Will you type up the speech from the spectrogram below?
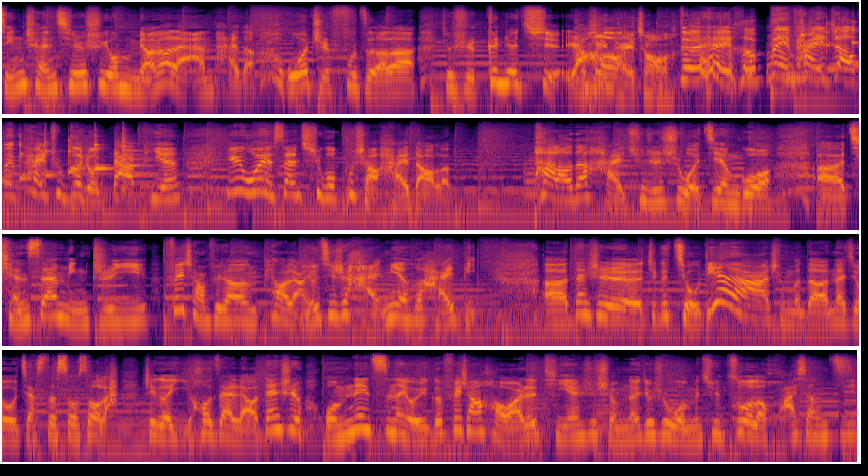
行程其实是由苗苗来安排的，我只负责了就是跟着去，然后被拍照。对，和被拍照，被拍出各种大片，因为我也算去过不少海岛了。帕劳的海确实是我见过呃前三名之一，非常非常漂亮，尤其是海面和海底。呃，但是这个酒店啊什么的，那就 just so so 了，这个以后再聊。但是我们那次呢有一个非常好玩的体验是什么呢？就是我们去做了滑翔机，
